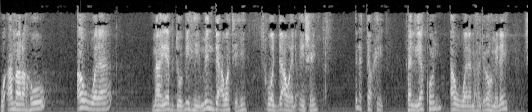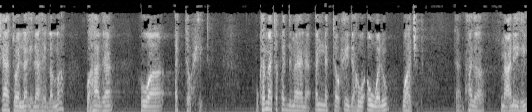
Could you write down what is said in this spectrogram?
وأمره أول ما يبدو به من دعوته هو الدعوة إلى أي شيء؟ إلى التوحيد. فليكن أول ما أدعوهم إليه شهادة أن لا إله إلا الله وهذا هو التوحيد. وكما تقدم لنا أن التوحيد هو أول واجب. نعم هذا ما عليه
